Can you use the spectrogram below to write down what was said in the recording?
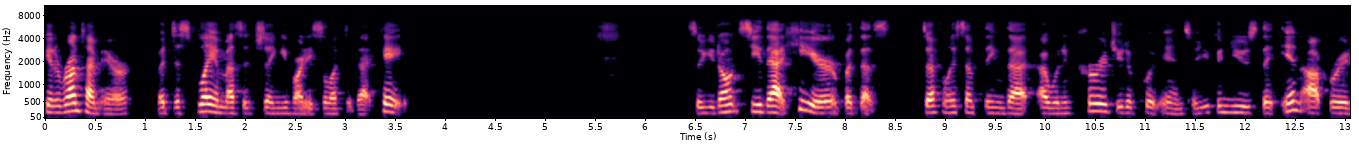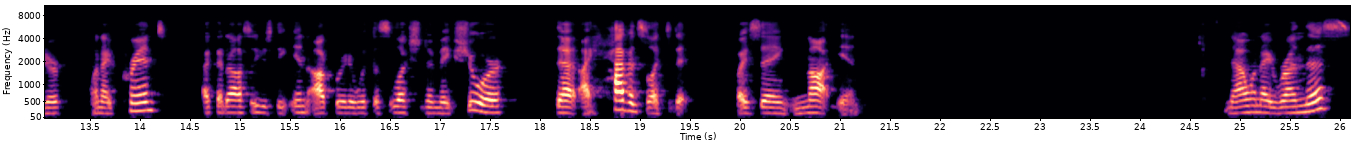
get a runtime error, but display a message saying you've already selected that cave. So you don't see that here, but that's definitely something that I would encourage you to put in. So you can use the in operator when I print. I could also use the in operator with the selection to make sure that I haven't selected it by saying not in. Now when I run this,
